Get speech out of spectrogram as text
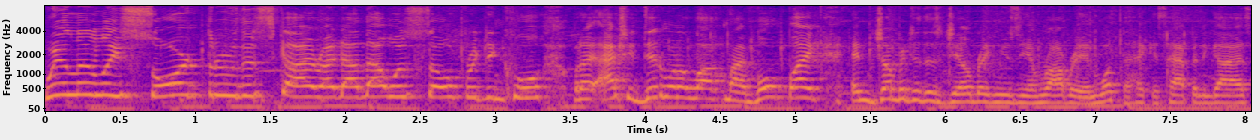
We literally soared through the sky right now. That was so freaking cool. But I actually did want to lock my Volt bike and jump into this Jailbreak Museum robbery. And what the heck is happening, guys?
